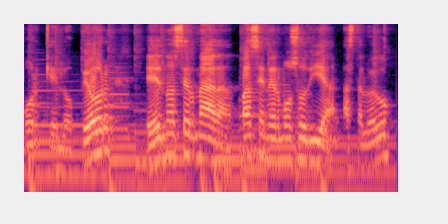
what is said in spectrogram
porque lo peor es no hacer nada. Pasen hermoso día. Hasta luego.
